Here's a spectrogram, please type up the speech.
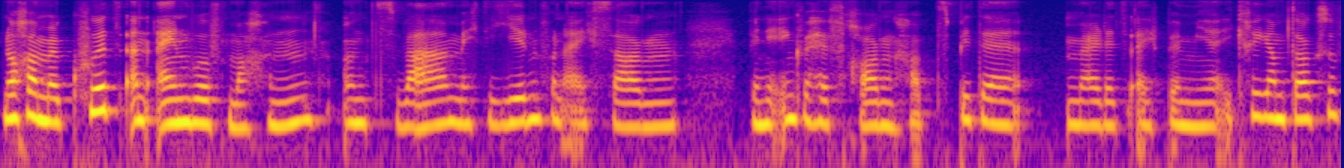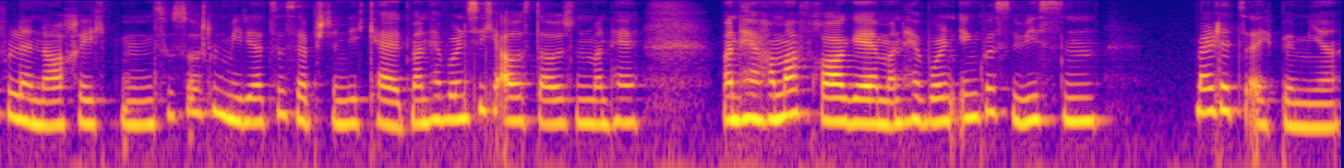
noch einmal kurz einen Einwurf machen. Und zwar möchte ich jedem von euch sagen, wenn ihr irgendwelche Fragen habt, bitte meldet euch bei mir. Ich kriege am Tag so viele Nachrichten zu Social Media, zur Selbstständigkeit. Manche wollen sich austauschen, manche, manche haben eine Frage, manche wollen irgendwas wissen. Meldet euch bei mir.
